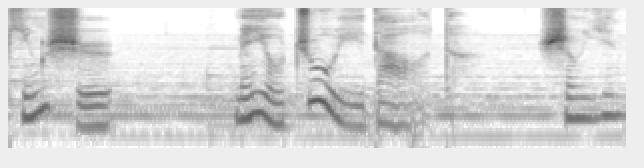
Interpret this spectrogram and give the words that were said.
平时没有注意到的声音。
